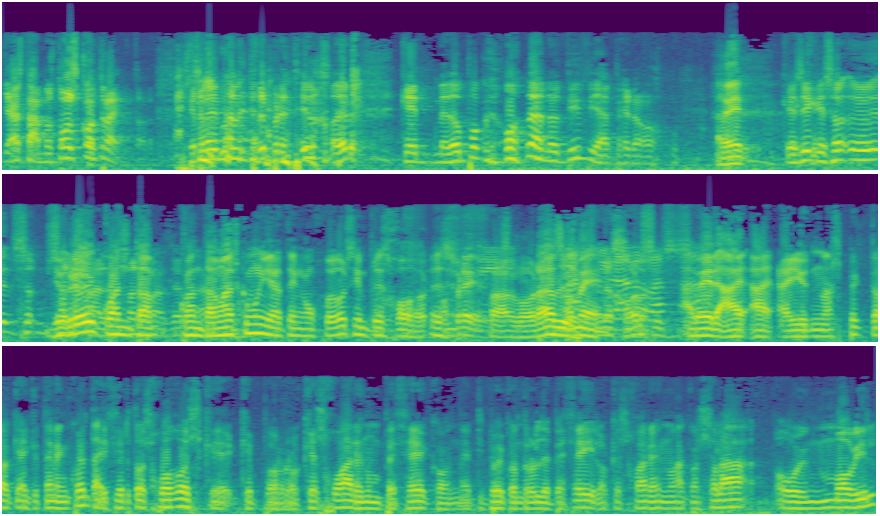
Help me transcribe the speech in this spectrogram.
ya estamos todos contra Héctor. Que no me malinterpretéis, joder. Que me da un poco igual la noticia, pero. A ver, Que sí, que son. eh, Yo creo que cuanta, cuanta más comunidad tenga un juego, siempre es, Mejor, es hombre. favorable. Mejor, sí, sí, sí. A ver, hay, un aspecto que hay que tener en cuenta. Hay ciertos juegos que, que por lo que es jugar en un PC con el tipo de control de PC y lo que es jugar en una consola o en un móvil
